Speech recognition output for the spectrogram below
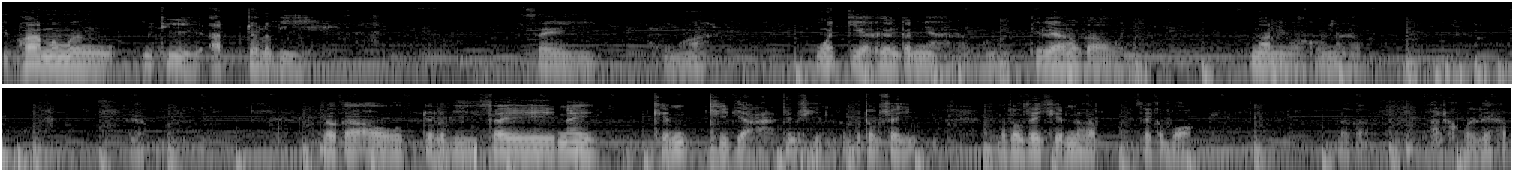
สิพามาเมืองวิธีอัดจระบี ใส่หัว หัวเจียเครื่องตัญญาครับ ที่แล้วเขาก็เอานอนนี่ออกก่อนนะครับครับแล้วก็เอาจระบีใส่ในเข็มขีดยาจังสีก็ไม่ต้องใส่ไม่ต้องใส่เข็มนะครับ ใส่กระบอก แล้วก็อัดเข้าไปเลยครับ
